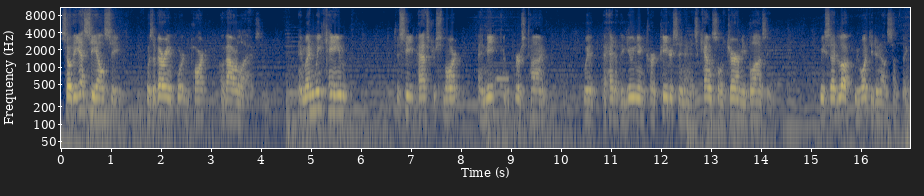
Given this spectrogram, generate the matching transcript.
So the SCLC was a very important part of our lives. And when we came to see Pastor Smart and meet for the first time with the head of the union, Kurt Petersen, and his counsel, Jeremy Blasi, we said, look, we want you to know something.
